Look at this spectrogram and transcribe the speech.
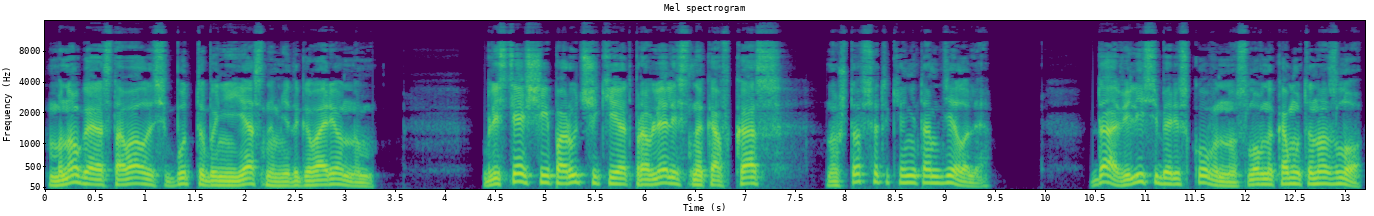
многое оставалось будто бы неясным, недоговоренным. Блестящие поручики отправлялись на Кавказ, но что все-таки они там делали? Да, вели себя рискованно, словно кому-то назло.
